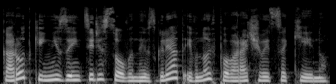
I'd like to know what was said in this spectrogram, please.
короткий незаинтересованный взгляд и вновь поворачивается к Кейну.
